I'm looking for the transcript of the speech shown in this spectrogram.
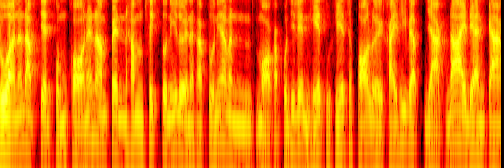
ตัวอันดับ 7 ผมขอแนะนำเป็นฮัมซิกตัวนี้เลยนะครับ ตัวนี้มันเหมาะกับคนที่เล่นเฮด o ูเฮดเฉพาะเลยใครที่แบบอยากได้แดนกลาง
